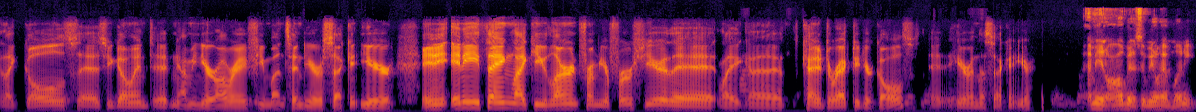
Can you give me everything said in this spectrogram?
like goals as you go into I mean you're already a few months into your second year. Any anything like you learned from your first year that like uh kind of directed your goals uh, here in the second year? I mean, all of it is that we don't have money.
